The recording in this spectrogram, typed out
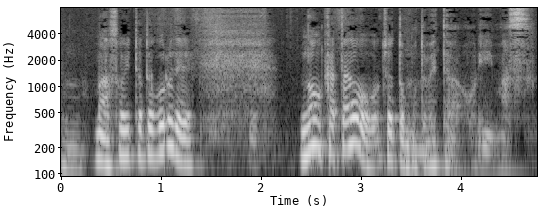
うん、まあそういったところで、の方をちょっと求めております。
